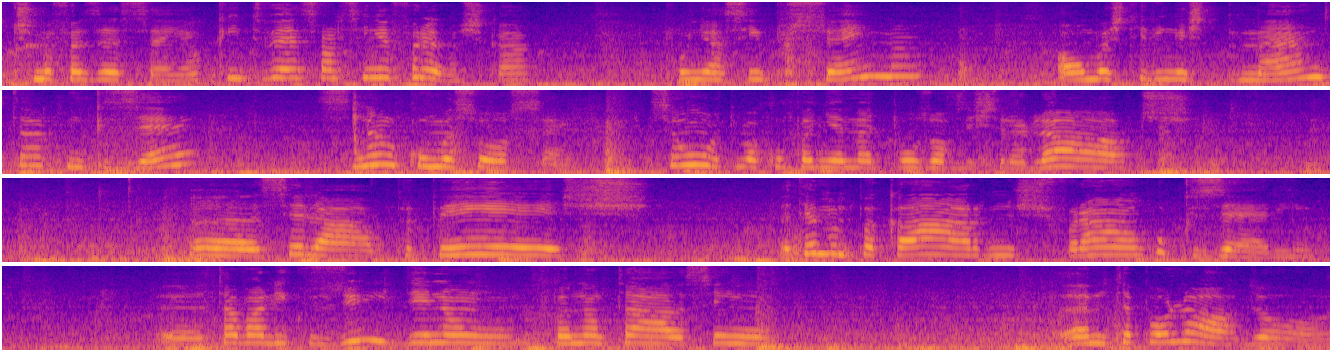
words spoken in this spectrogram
Costumo fazer assim, eu quem tiver salsinha fresca punha assim por cima, ou umas tirinhas de pimenta, como quiser, se não, uma só assim. Isso é um ótimo acompanhamento para os ovos estrelados, uh, sei lá, para peixe, até mesmo para carnes, frango, o que quiserem. Estava uh, ali cozido e não, para não estar assim a meter para o lado.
